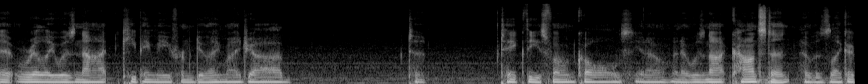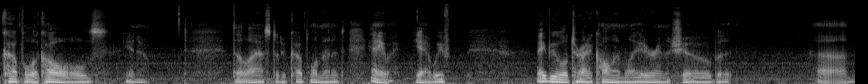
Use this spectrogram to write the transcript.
it really was not keeping me from doing my job to take these phone calls, you know, and it was not constant. It was like a couple of calls, you know that lasted a couple of minutes. Anyway, yeah, we've maybe we'll try to call him later in the show, but um,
